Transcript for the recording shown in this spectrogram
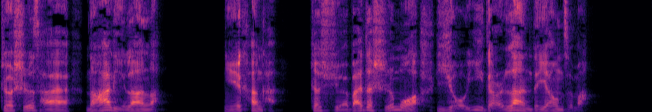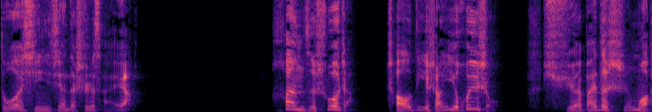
这石材哪里烂了？你看看这雪白的石墨，有一点烂的样子吗？多新鲜的食材呀！”汉子说着，朝地上一挥手，雪白的石墨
